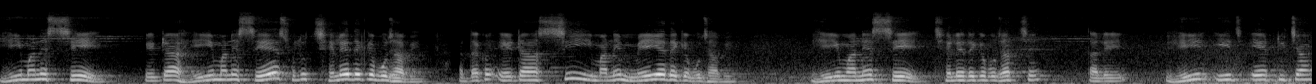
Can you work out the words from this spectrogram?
হি মানে সে। এটা হি মানে সে শুধু ছেলে দেখে বোঝাবে। আর দেখো, এটা সি মানে মেয়ে দেখে বোঝাবে। হি মানে সে, ছেলে দেখে বোঝাচ্ছে। তাহলে হি ইজ এ টিচার।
